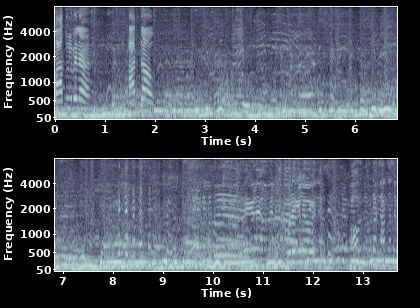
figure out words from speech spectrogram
পা তুলবে না, হাত দাও। পড়ে গেলে হবে না। আর দুটো চার চাষে করতে পারিস আর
